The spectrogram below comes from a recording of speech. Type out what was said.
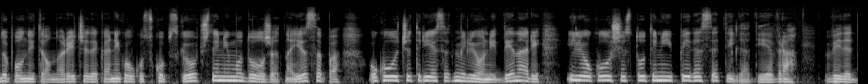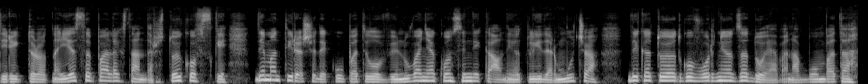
Дополнително рече дека неколку скопски општини му должат на ЈСП околу 40 милиони денари или околу 650.000 евра. Веде директорот на ЈСП Александар Стојковски демантираше дека упатил обвинувања кон синдикалниот лидер Муча дека тој е одговорниот за дојава на бомбата.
